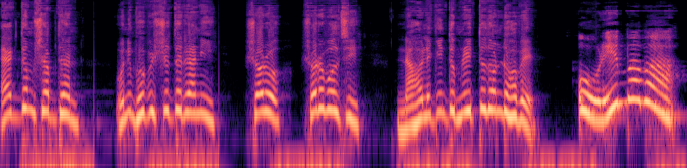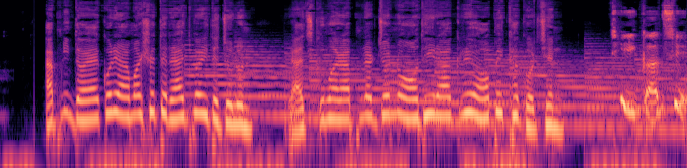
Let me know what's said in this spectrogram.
একদম সাবধান। উনি ভবিষ্যতের রানী। সরো সরো বলছি। না হলে কিন্তু মৃত্যুদণ্ড হবে। ওরে বাবা! আপনি দয়া করে আমার সাথে রাজবাড়িতে চলুন। রাজকুমার আপনার জন্য অধীর আগ্রহে অপেক্ষা করছেন। ঠিক আছে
